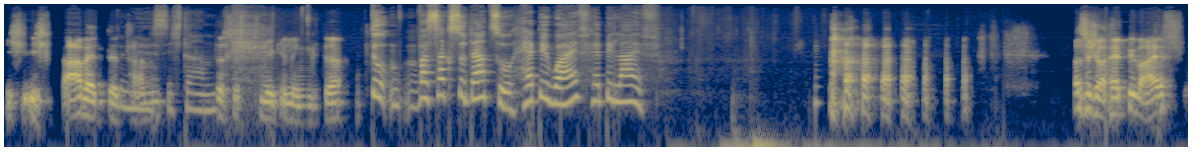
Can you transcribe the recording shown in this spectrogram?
ich, ich arbeite dran, dran, dass es mir gelingt. Ja. Du, was sagst du dazu? Happy Wife, Happy Life? also schau, Happy Wife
